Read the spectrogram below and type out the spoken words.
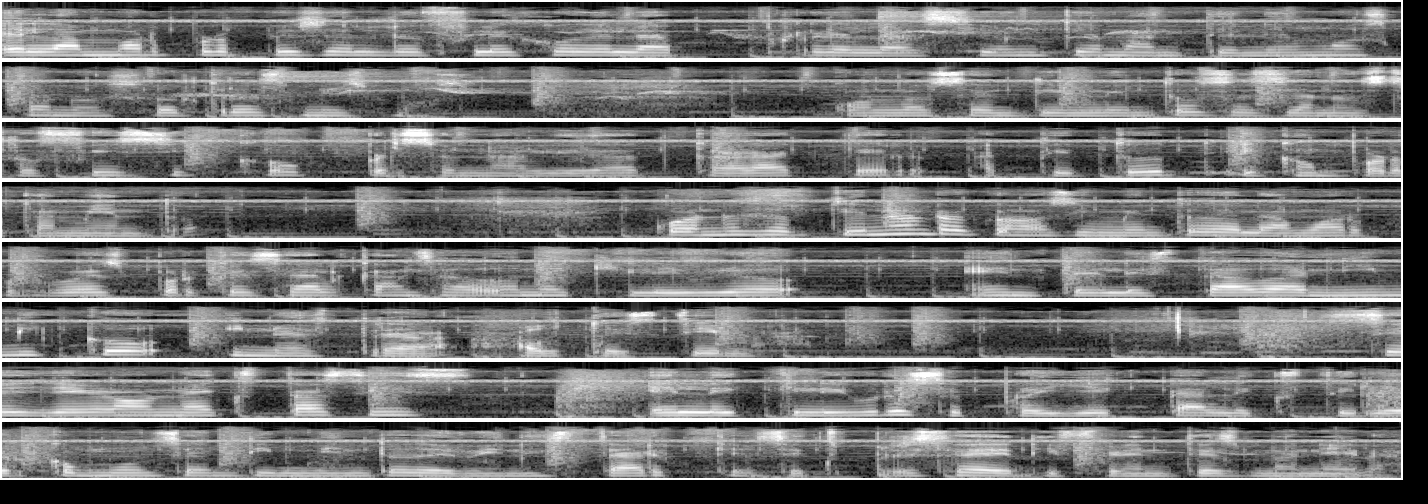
El amor propio es el reflejo de la relación que mantenemos con nosotros mismos, con los sentimientos hacia nuestro físico, personalidad, carácter, actitud y comportamiento. Cuando se obtiene un reconocimiento del amor propio es porque se ha alcanzado un equilibrio entre el estado anímico y nuestra autoestima. Se llega a un éxtasis, el equilibrio se proyecta al exterior como un sentimiento de bienestar que se expresa de diferentes maneras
